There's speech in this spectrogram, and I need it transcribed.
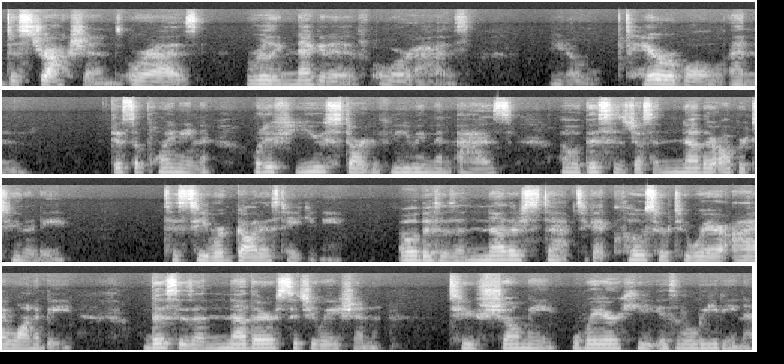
distractions or as really negative or as, you know, terrible and disappointing, what if you start viewing them as oh, this is just another opportunity to see where God is taking me. Oh, this is another step to get closer to where I want to be. This is another situation to show me where He is leading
